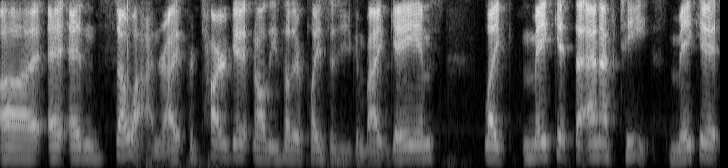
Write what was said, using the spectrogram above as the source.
uh, and, and so on, right? For Target and all these other places you can buy games. Like make it the NFTs, make it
